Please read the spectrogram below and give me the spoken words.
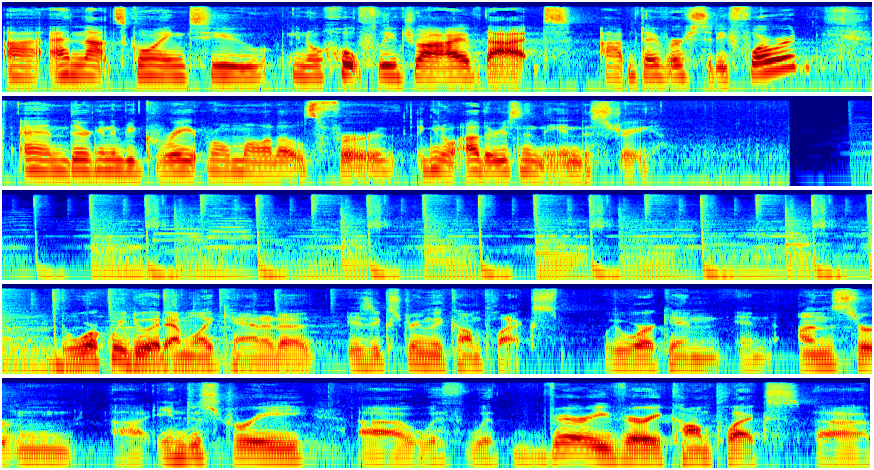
Uh, and that's going to, you know, hopefully drive that um, diversity forward. And they're going to be great role models for, you know, others in the industry. The work we do at MLA Canada is extremely complex. We work in an uncertain uh, industry uh, with, with very, very complex uh,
